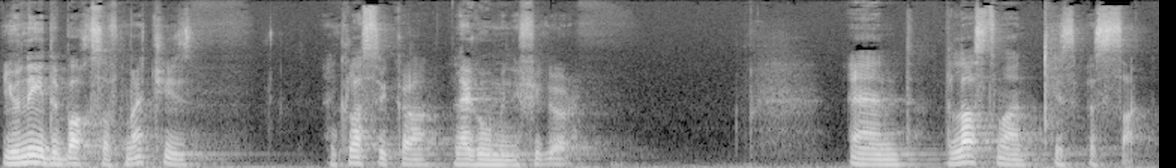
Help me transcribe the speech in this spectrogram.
You need a box of matches and classical Lego minifigure. And the last one is a sock.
